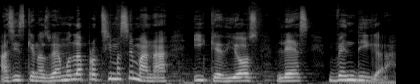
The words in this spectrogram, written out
Así es que nos vemos la próxima semana y que Dios les bendiga.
